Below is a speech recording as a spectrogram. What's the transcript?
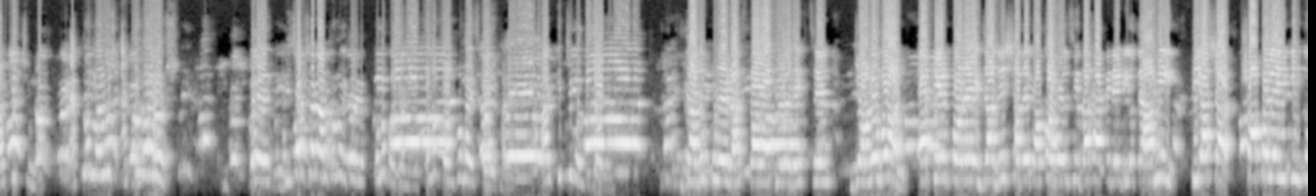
আর কিচ্ছু না। এত মানুষ এত মানুষ। মানে বিচার ছাড়া আর কোনো এখানে কোনো কথা নেই কোনো কম্প্রোমাইজ নেই এখানে। আর কিচ্ছু বলতে চাই না। যাদবপুরের রাস্তায় আপনারা দেখছেন জনগণ একের পর এক যাদের সাথে কথা বলছি দা হ্যাপি রেডিওতে আমি তিয়াশা সকলেই কিন্তু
